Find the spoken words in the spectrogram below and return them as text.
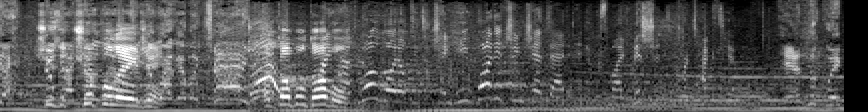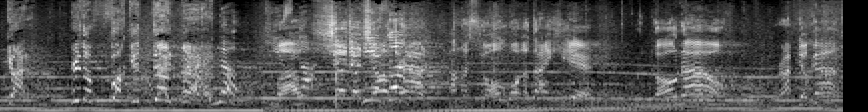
that! She's You a got triple no loyalty. agent. You're working with Chang! No, double-double. my mission to protect him. Yeah, look where it got him. He's a fucking dead man! No, he's well, not. shoot your children! Not... Unless you all want to die here. Go now. Grab your guns.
